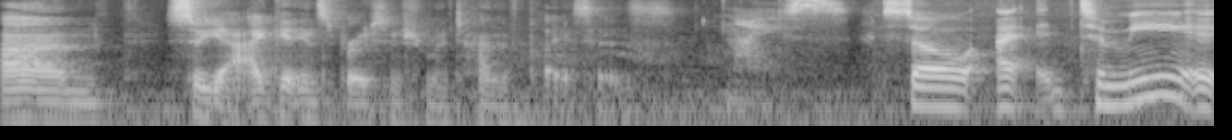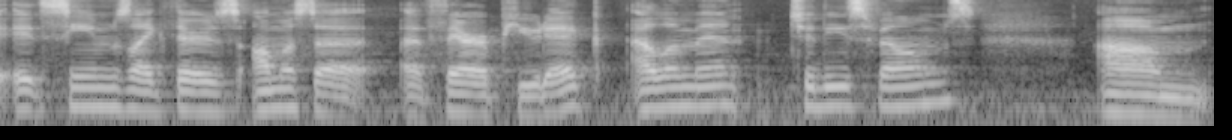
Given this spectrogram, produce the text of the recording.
Um, so yeah i get inspiration from a ton of places. Nice. So, I, to me, it, it seems like there's almost a, a therapeutic element to these films. Um,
